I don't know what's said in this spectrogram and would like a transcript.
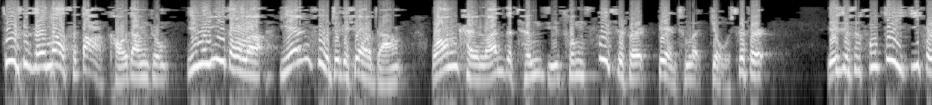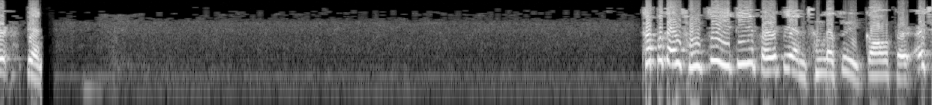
就是在那次大考当中，因为遇到了严复这个校长，王凯鸾的成绩从四十分变成了九十分，也就是从最低分变，他不但从最低分变成了最高分，而且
